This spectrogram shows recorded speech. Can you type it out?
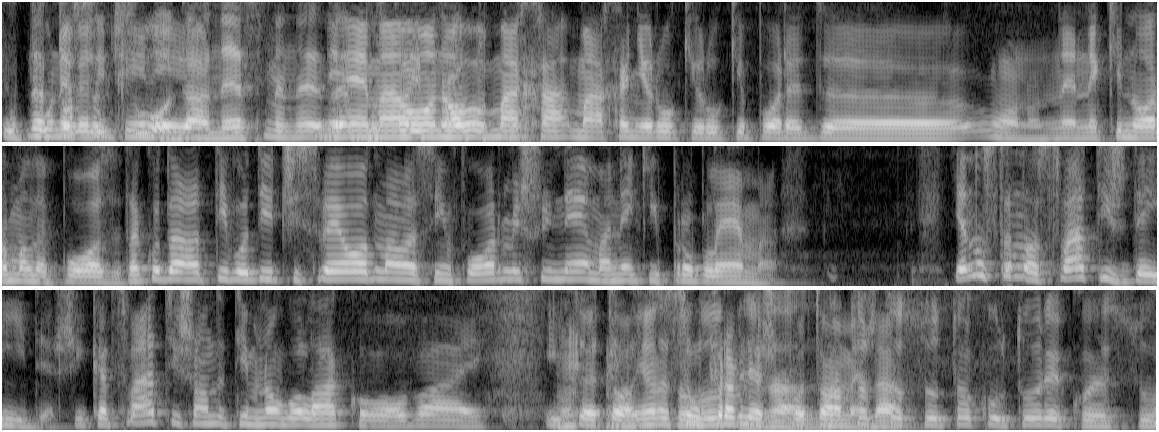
u Da, pune to sam čuo, da, ne sme, ne, ne Nema postoji ono protokol. maha, mahanje ruke, ruke pored uh, ono, ne, neke normalne poze. Tako da ti vodiči sve odmah vas informišu i nema nekih problema. Jednostavno shvatiš gde ideš i kad shvatiš onda ti je mnogo lako ovaj, i to je to. I onda se upravljaš da, po tome. Zato što da. su to kulture koje su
